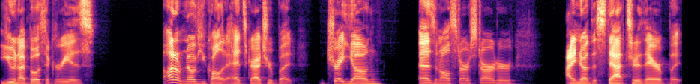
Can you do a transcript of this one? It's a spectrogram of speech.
you and I both agree is I don't know if you call it a head scratcher, but Trae Young as an All Star starter. I know the stats are there, but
